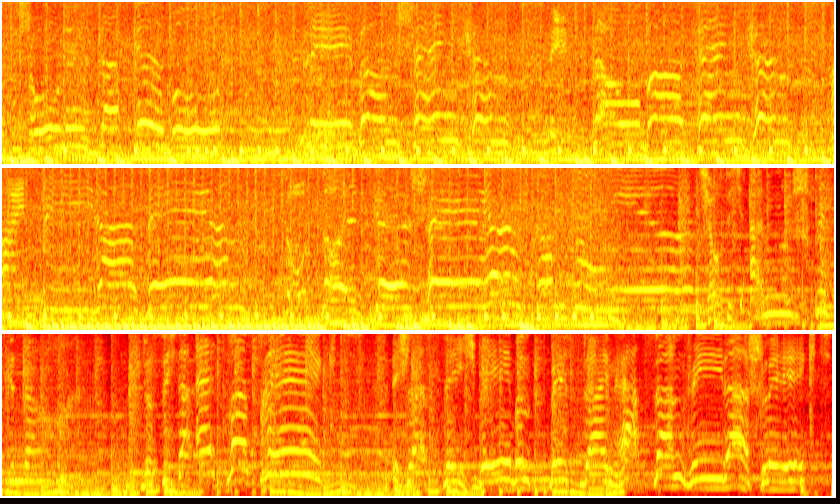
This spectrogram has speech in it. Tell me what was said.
Ressourcen schonen ist das Gebot. Leben schenken, mit Zaubertränken. Ein Wiedersehen, so soll's geschehen. Komm zu mir. Ich hauch dich an und spür's genau dass sich da etwas regt. Ich lass dich beben, bis dein Herz dann wieder schlägt.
